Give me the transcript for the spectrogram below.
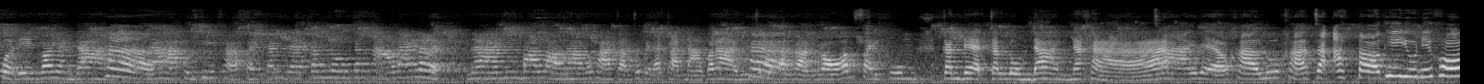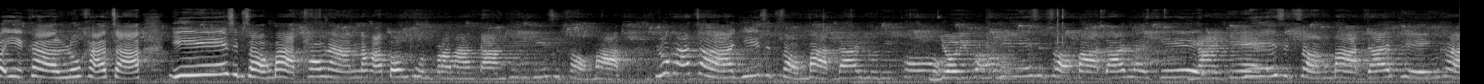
เปิดเองก็ยังได้ค่ะ นะคะคุณพี่ค่ะใส่กันแดดกันลมกันหนาวได้เลยนะคะยิ่งบ้านเรานะคะลูกค้าจ๋าจะเป็นอากาศหนาวก็ได้หรือจะเป็นอากาศร้อนใส่คลุมกันแดดกันลมได้นะคะ ใช่แล้วค่ะ ลูกค้าจะอัดต่อที่ยูนิโคอีกค่ะ ลูกค้าจะ22 บาทเท่านั้นนะคะ ต้นทุนประมาณการที่ 22 บาทลูกค้าจ๋า 22 บาทได้ยูนิโคยูนิโค 22 บาทได้ไนกี้ Nike 22 บาทได้พิงค์ค่ะ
